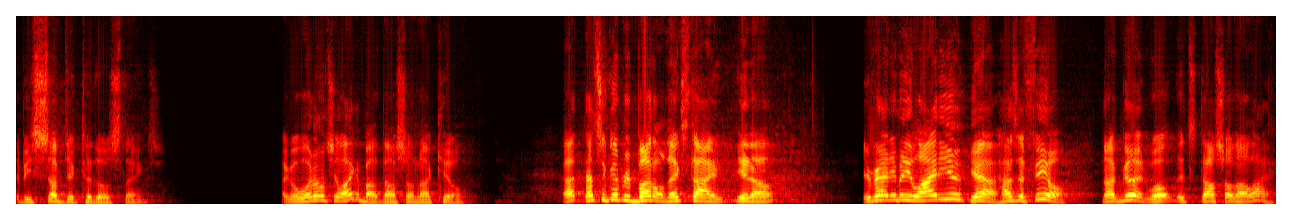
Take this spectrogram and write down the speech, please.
to be subject to those things. I go, What don't you like about thou shalt not kill? That, that's a good rebuttal next time, you know. You ever had anybody lie to you? Yeah. How's it feel? Not good. Well, it's thou shalt not lie.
